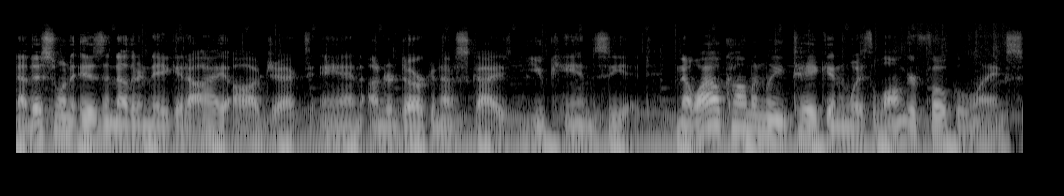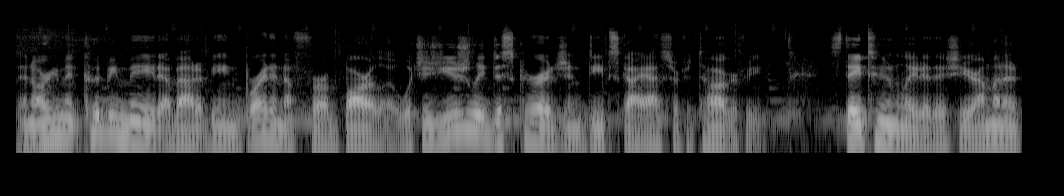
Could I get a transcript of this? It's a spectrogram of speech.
Now this one is another naked eye object, and under dark enough skies, you can see it. Now while commonly taken with longer focal lengths, an argument could be made about it being bright enough for a Barlow, which is usually discouraged in deep sky astrophotography. Stay tuned later this year, I'm going to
